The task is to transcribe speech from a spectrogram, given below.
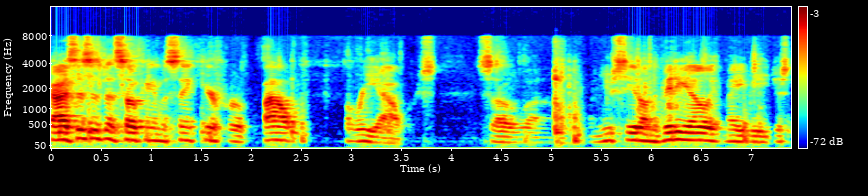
Guys, this has been soaking in the sink here for about three hours. So uh, when you see it on the video, it may be just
